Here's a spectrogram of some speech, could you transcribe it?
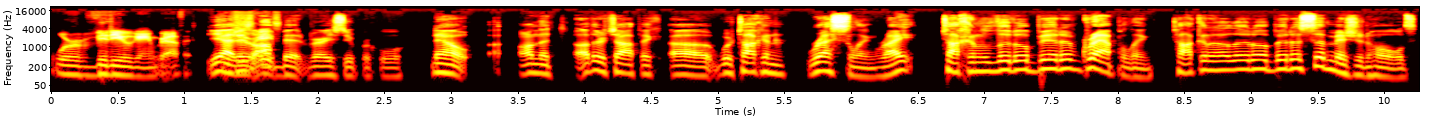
were video game graphics. Yeah, they're 8 awesome. bit, very super cool. Now, on the other topic, uh, we're talking wrestling, right? Talking a little bit of grappling, talking a little bit of submission holds.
